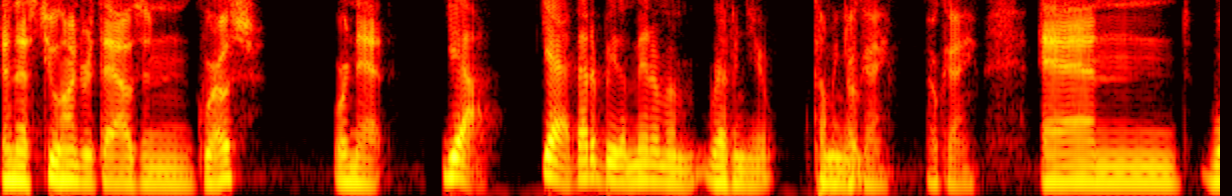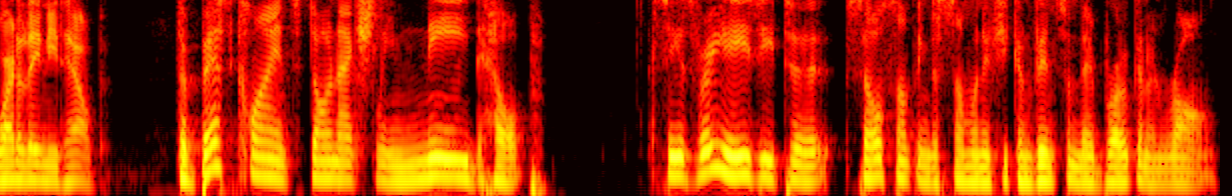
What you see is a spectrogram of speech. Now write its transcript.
And that's 200,000 gross or net? Yeah. Yeah. That'd be the minimum revenue coming in. Okay. Okay. And why do they need help? The best clients don't actually need help. See, it's very easy to sell something to someone if you convince them they're broken and wrong.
